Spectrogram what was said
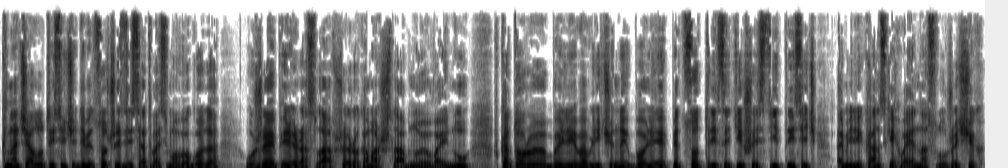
к началу 1968 года уже переросла в широкомасштабную войну, в которую были вовлечены более 536 тысяч американских военнослужащих.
